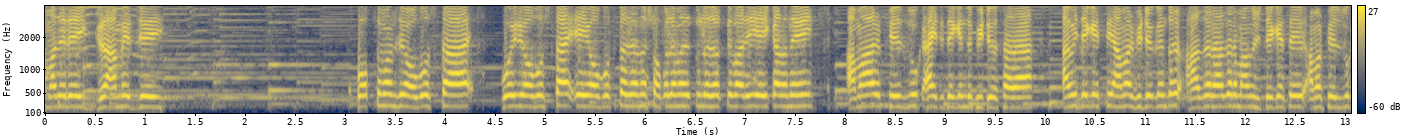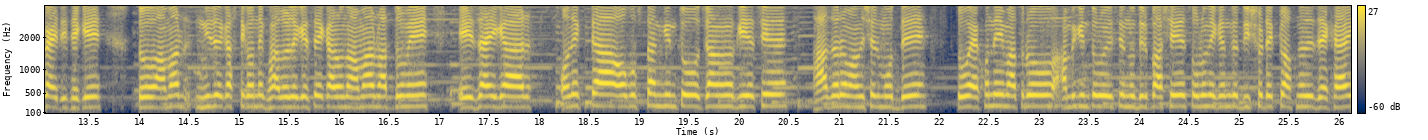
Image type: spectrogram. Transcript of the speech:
আমাদের এই গ্রামের যেই বর্তমান যে অবস্থা ওই অবস্থা, এই অবস্থা যেন সকলের মধ্যে তুলে ধরতে পারি। এই কারণেই আমার ফেসবুক আইডিতে কিন্তু ভিডিও ছাড়া আমি দেখেছি, আমার ভিডিও কিন্তু হাজার হাজার মানুষ দেখেছে আমার ফেসবুক আইডি থেকে। তো আমার নিজের কাছ থেকে অনেক ভালো লেগেছে, কারণ আমার মাধ্যমে এই জায়গার অনেকটা অবস্থান কিন্তু জানানো গিয়েছে হাজারো মানুষের মধ্যে। তো এখন এই মাত্র আমি কিন্তু রয়েছে নদীর পাশে। চলুন এখানকার দৃশ্যটা একটু আপনাদের দেখাই।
